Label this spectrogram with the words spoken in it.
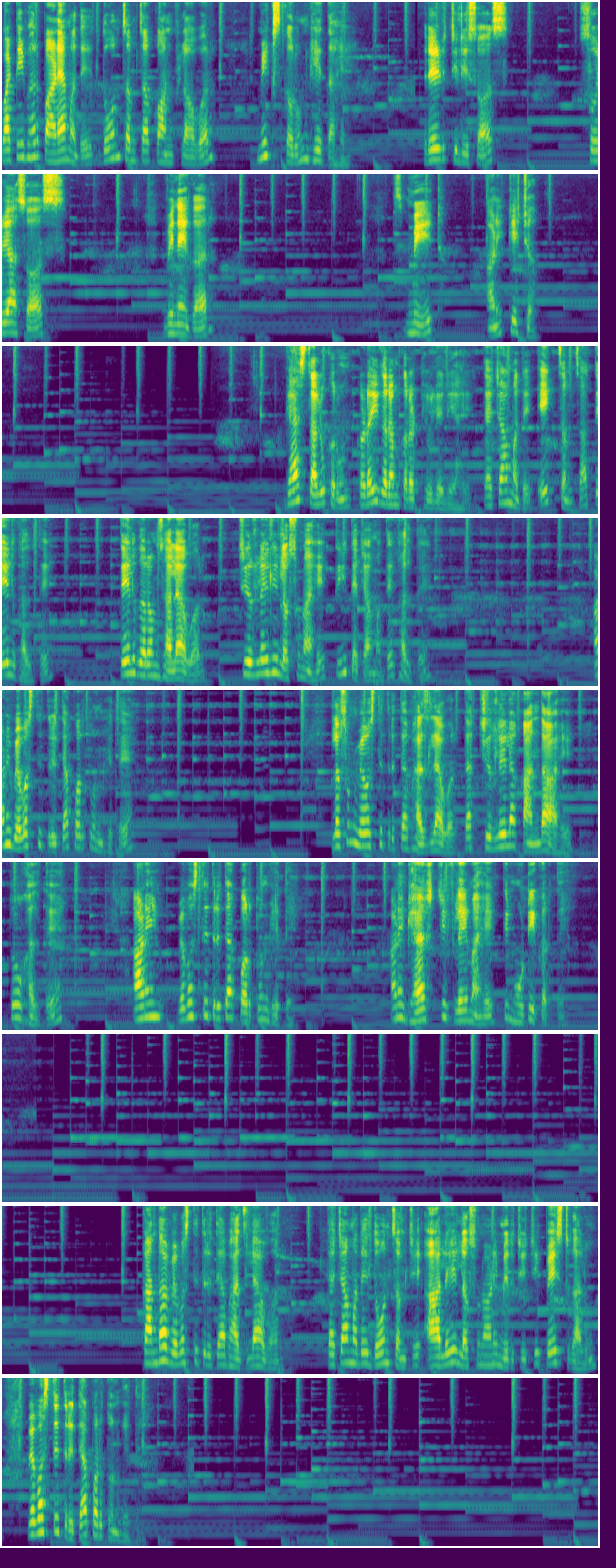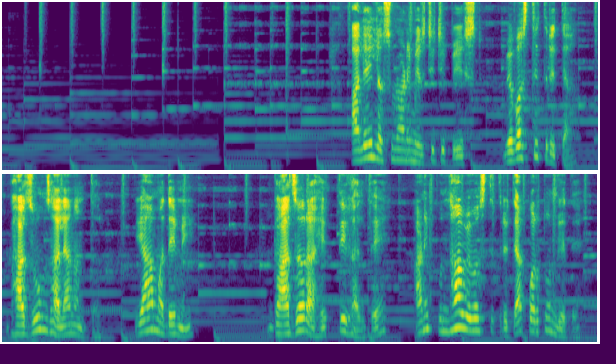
वाटीभर पाण्यामध्ये दोन चमचा कॉर्नफ्लॉवर मिक्स करून घेत आहे. Red chilli sauce soya sauce vinegar मीठ आणि केचप गॅस चालू करून कढई गरम करत ठेवलेली आहे. त्याच्यामध्ये एक चमचा तेल घालते. तेल गरम झाल्यावर चिरलेली लसूण आहे ती त्याच्यामध्ये घालते. आणि व्यवस्थितरित्या परतून घेते. लसूण व्यवस्थितरित्या भाजल्यावर त्यात चिरलेला कांदा आहे तो घालते आणि व्यवस्थितरित्या परतून घेते. आणि गॅसची फ्लेम आहे ती मोठी करते. कांदा व्यवस्थितरित्या भाजल्यावर त्याच्यामध्ये दोन चमचे आले लसूण आणि मिरचीची पेस्ट घालून व्यवस्थितरित्या परतून घेते. आले लसूण आणि मिरचीची पेस्ट व्यवस्थितरित्या भाजून झाल्यानंतर यामध्ये मी गाजर आहेत ती घालते आणि पुन्हा व्यवस्थितरित्या परतून घेते.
